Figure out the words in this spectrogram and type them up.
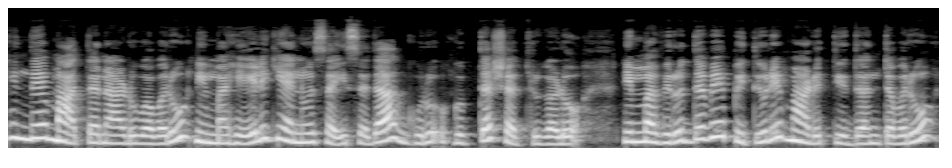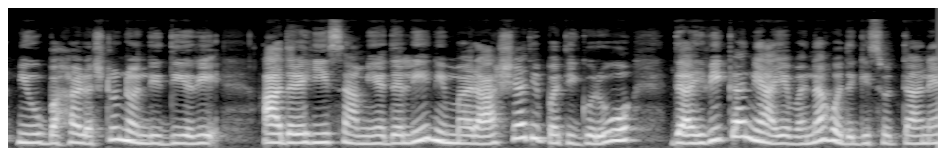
ಹಿಂದೆ ಮಾತನಾಡುವವರು ನಿಮ್ಮ ಹೇಳಿಕೆಯನ್ನು ಸಹಿಸದ ಗುರು ಗುಪ್ತ ಶತ್ರುಗಳು. ನಿಮ್ಮ ವಿರುದ್ಧವೇ ಪಿತೂರಿ ಮಾಡುತ್ತಿದ್ದಂಥವರು ನೀವು ಬಹಳಷ್ಟು ನೊಂದಿದ್ದೀರಿ. ಆದರೆ ಈ ಸಮಯದಲ್ಲಿ ನಿಮ್ಮ ರಾಷ್ಟ್ರಾಧಿಪತಿ ಗುರುವು ದೈವಿಕ ನ್ಯಾಯವನ್ನು ಒದಗಿಸುತ್ತಾನೆ.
